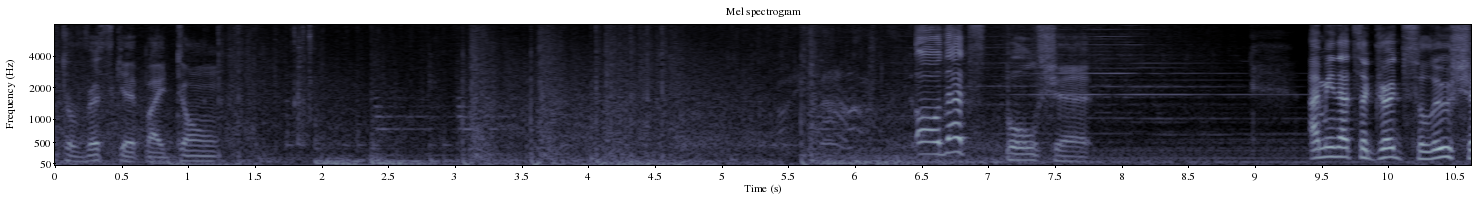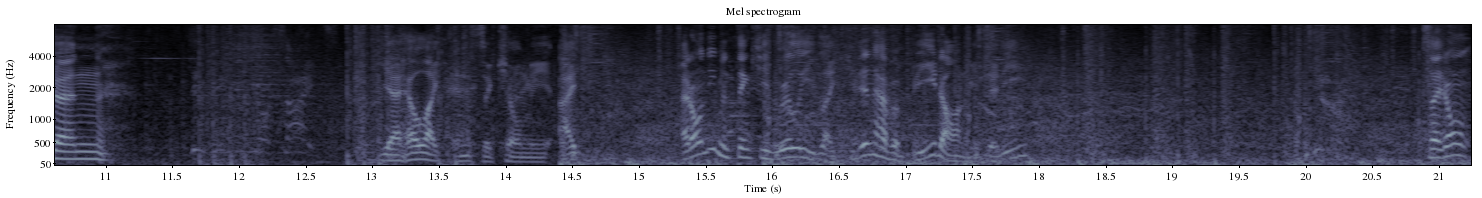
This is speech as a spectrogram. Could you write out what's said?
Have to risk it, but I don't... Oh, that's bullshit. I mean, that's a good solution. Yeah, he'll like insta-kill me. I I don't even think he really, like, he didn't have a bead on me, did he? Because I don't...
